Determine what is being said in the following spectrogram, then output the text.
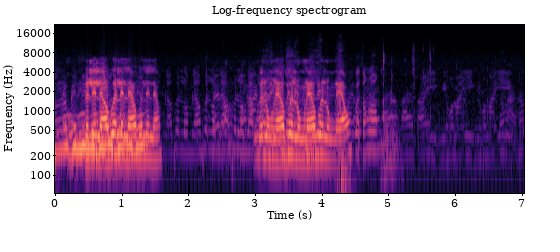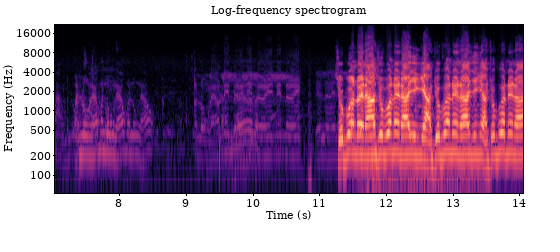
มันไม่คุ้มเพื่อนเล่นแล้วเพื่อนเล่นแล้วเพื่อนเล่นแล้วเพื่อนล้มแล้วเพื่อนล้มแล้วเพื่อนล้มแล้วเพื่อนลงแล้วเพื่อนลงแล้วเพื่อนลงแล้วเบิร์ดต้องลงมันลงแล้ว มันลงแล้วมันลงแล้วช่วยเพื่อนด้วยนะช่วยเพื่อนด้วยนะยิงอย่างช่วยเพื่อนด้วยนะยิงอย่างช่วยเพื่อนด้วยนะ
